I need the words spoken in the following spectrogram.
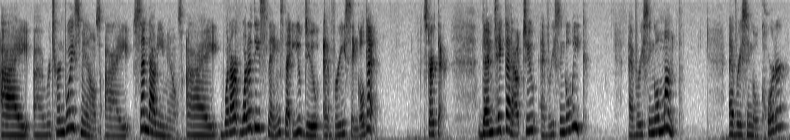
I uh, return voicemails, I send out emails, I what are what are these things that you do every single day? Start there. Then take that out to every single week, every single month, every single quarter,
